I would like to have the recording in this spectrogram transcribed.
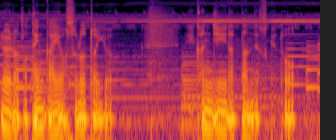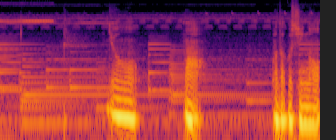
ー、いろいろと展開をするという感じだったんですけど、一応、まあ、私の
